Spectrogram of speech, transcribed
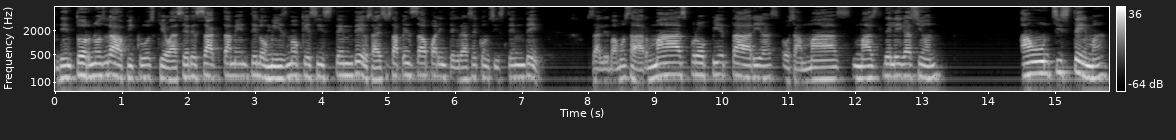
de entornos gráficos que va a ser exactamente lo mismo que SystemD, o sea, eso está pensado para integrarse con SystemD o sea, les vamos a dar más propietarias, o sea, más, más delegación a un sistema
